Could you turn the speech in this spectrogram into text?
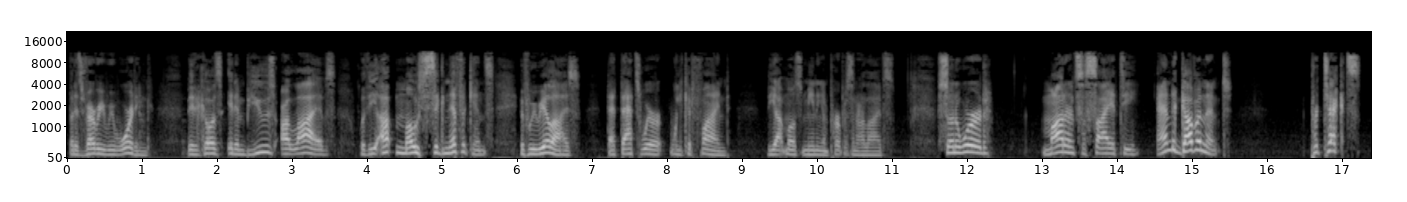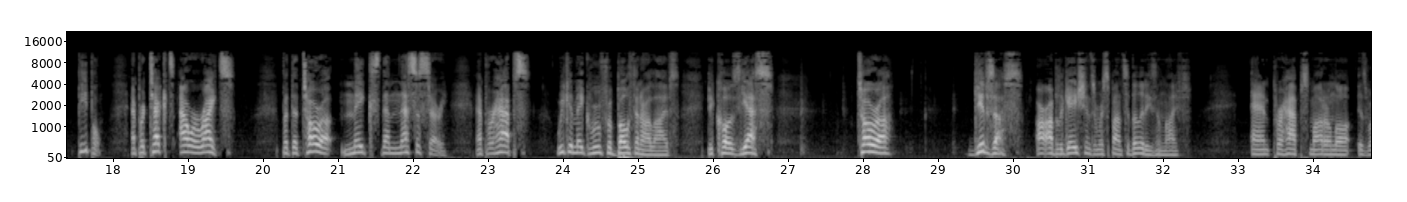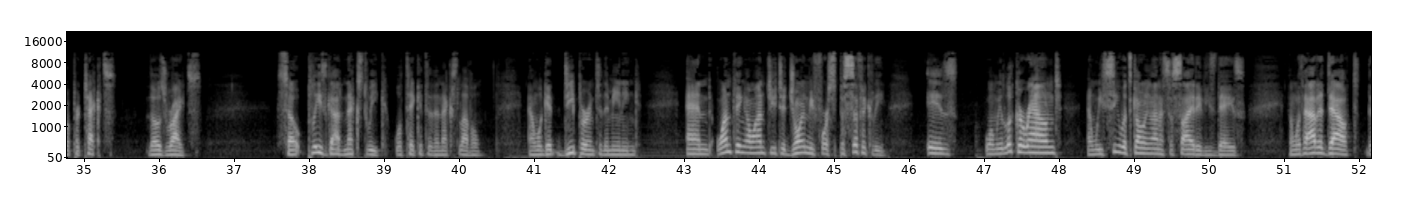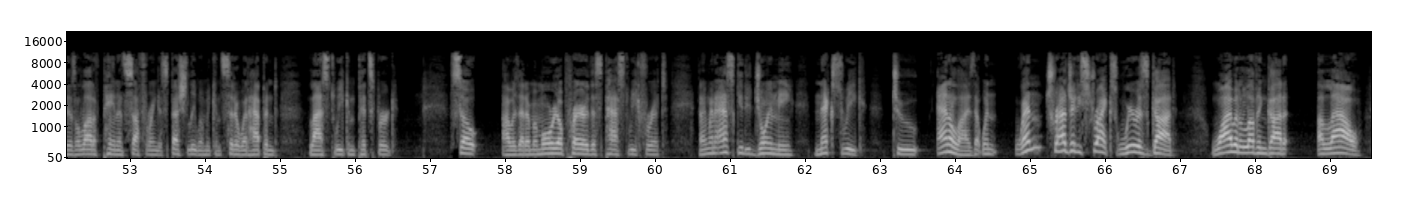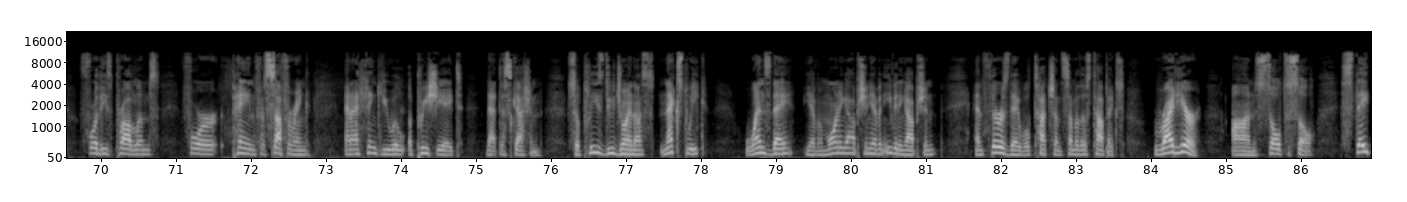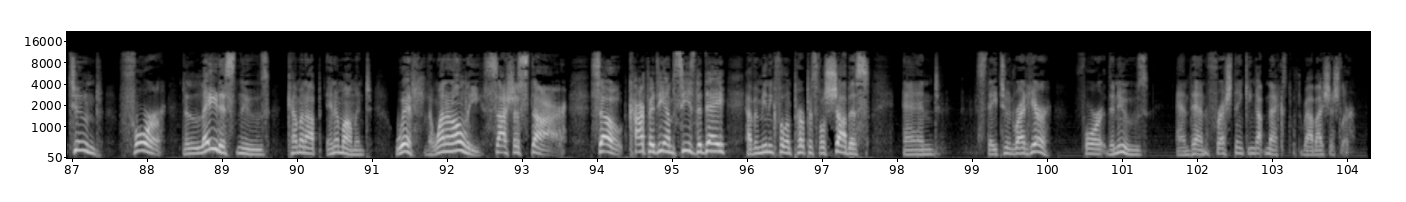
but it's very rewarding because it imbues our lives with the utmost significance if we realize that that's where we could find the utmost meaning and purpose in our lives. So, in a word, modern society and the government protects people and protects our rights. But the Torah makes them necessary. And perhaps we can make room for both in our lives because, yes, Torah gives us our obligations and responsibilities in life. And perhaps modern law is what protects those rights. So please, God, next week we'll take it to the next level and we'll get deeper into the meaning. And one thing I want you to join me for specifically is when we look around and we see what's going on in society these days, and without a doubt, there's a lot of pain and suffering, especially when we consider what happened last week in Pittsburgh. So I was at a memorial prayer this past week for it, and I'm going to ask you to join me next week to analyze that when when tragedy strikes, where is God? Why would a loving God allow for these problems, for pain, for suffering? And I think you will appreciate that discussion. So please do join us next week. Wednesday, you have a morning option, you have an evening option. And Thursday, we'll touch on some of those topics right here on Soul to Soul. Stay tuned for the latest news coming up in a moment with the one and only Sasha Star. So, Carpe Diem seize the day, have a meaningful and purposeful Shabbos, and stay tuned right here for the news, and then fresh thinking up next with Rabbi Shishler.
